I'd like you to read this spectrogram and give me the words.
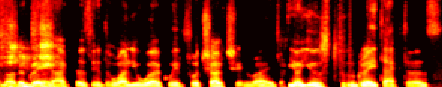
Another great actor is the one you work with for Churchill, right? You're used to great actors.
